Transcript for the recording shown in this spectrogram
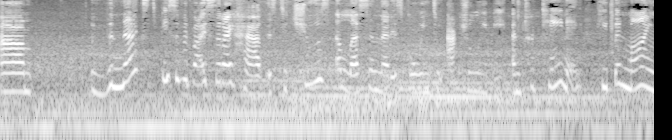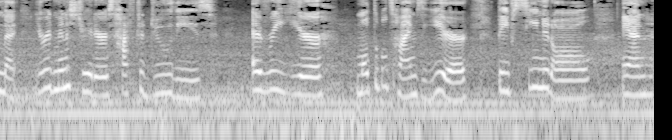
Um, the next piece of advice that I have is to choose a lesson that is going to actually be entertaining. Keep in mind that your administrators have to do these every year, multiple times a year. They've seen it all, and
